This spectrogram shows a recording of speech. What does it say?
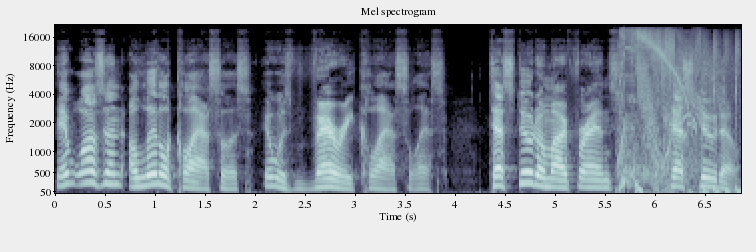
It wasn't a little classless, it was very classless. Testudo, my friends. Testudo.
